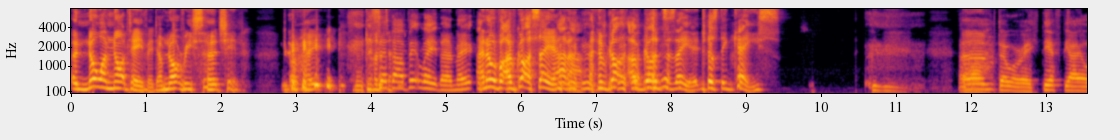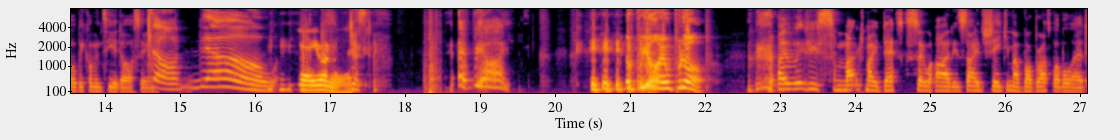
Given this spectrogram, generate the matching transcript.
and no, I'm not David. I'm not researching. All right. You God said damn- that a bit late there, mate. I know, but I've got to say it, Anna. I've got, I've got to say it just in case. Um, don't worry, the FBI will be coming to your door soon. Oh no! Yeah, you're on the list. Just FBI. FBI, open up! I literally smacked my desk so hard it started shaking my Bob Ross bobblehead.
